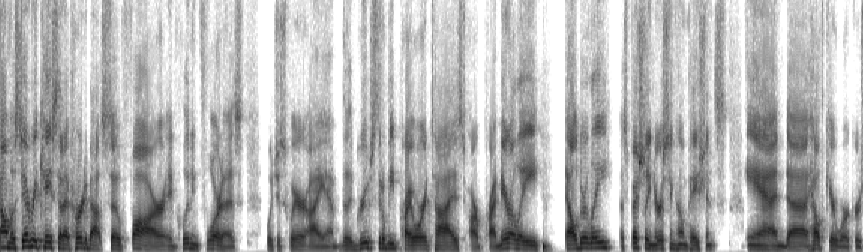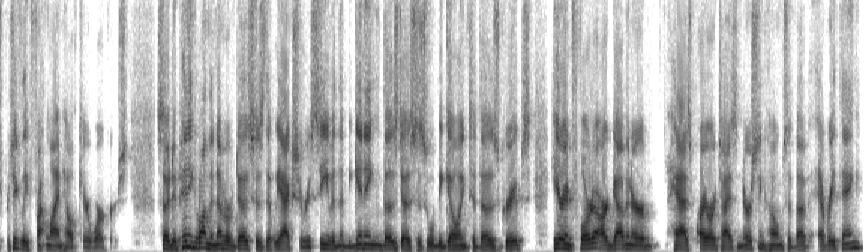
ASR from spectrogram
almost every case that I've heard about so far, including Florida's, which is where I am, the groups that will be prioritized are primarily elderly, especially nursing home patients, and uh, healthcare workers, particularly frontline healthcare workers. So, depending upon the number of doses that we actually receive in the beginning, those doses will be going to those groups. Here in Florida, our governor has prioritized nursing homes above everything.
